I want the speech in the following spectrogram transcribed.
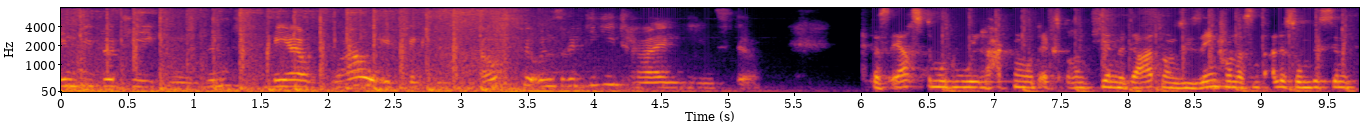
in Bibliotheken sind mehr Wow-Effekte, auch für unsere digitalen Dienste das erste Modul Hacken und Experimentieren mit Daten. Und Sie sehen schon, das sind alles so ein bisschen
